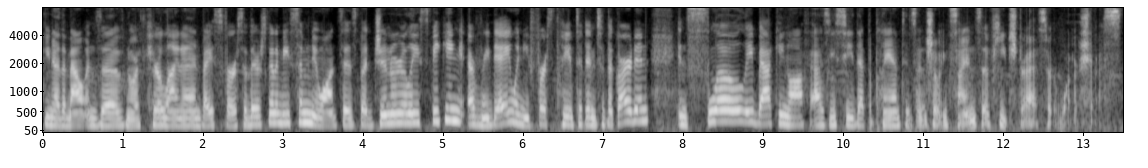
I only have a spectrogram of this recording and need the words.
you know, the mountains of North Carolina and vice versa. There's gonna be some nuances, but generally speaking, every day when you first plant it into the garden and slowly backing off as you see that the plant isn't showing signs of heat stress or water stress.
